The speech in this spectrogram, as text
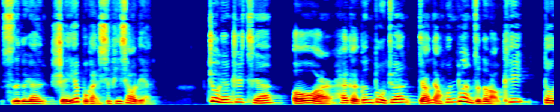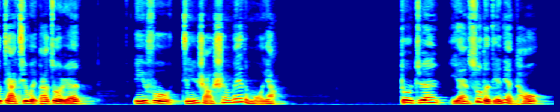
四个人谁也不敢嬉皮笑脸，就连之前偶尔还敢跟杜鹃讲讲荤段子的老 K 都夹起尾巴做人，一副谨小慎微的模样。杜鹃严肃的点点头，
